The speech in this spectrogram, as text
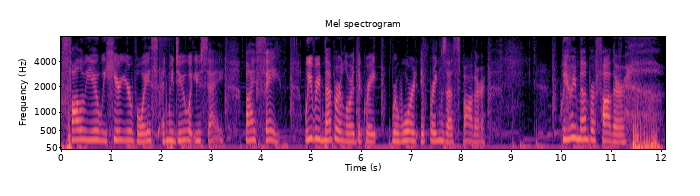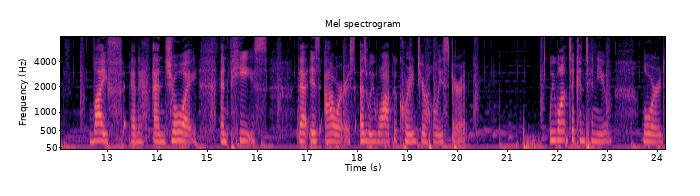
follow you, we hear your voice, and we do what you say. By faith, we remember, Lord, the great reward it brings us, Father. We remember, Father, life and, and joy and peace that is ours as we walk according to your Holy Spirit. We want to continue, Lord,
